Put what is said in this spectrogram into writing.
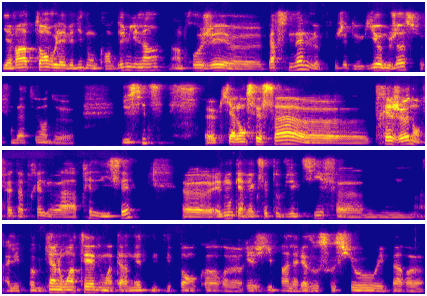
y a 20 ans, vous l'avez dit, donc en 2001, un projet euh, personnel, le projet de Guillaume Joss, le fondateur du site, euh, qui a lancé ça euh, très jeune, en fait, après le, lycée. et donc, avec cet objectif, à l'époque bien lointaine où Internet n'était pas encore régi par les réseaux sociaux et par,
